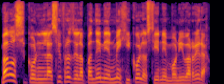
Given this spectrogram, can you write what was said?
Vamos con las cifras de la pandemia en México, las tiene Moni Barrera.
